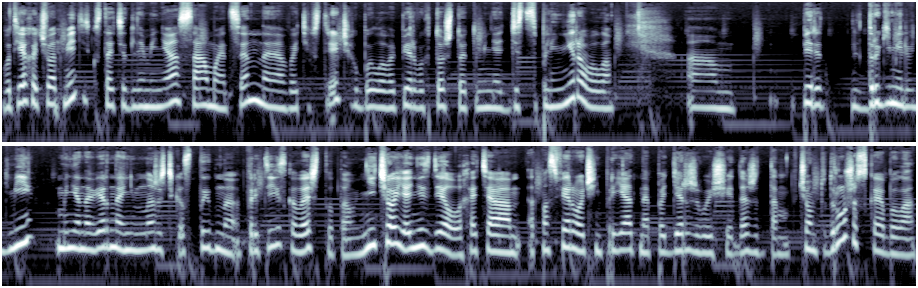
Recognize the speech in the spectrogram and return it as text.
Вот я хочу отметить, кстати, для меня самое ценное в этих встречах было, во-первых, то, что это меня дисциплинировало перед другими людьми. Мне, наверное, немножечко стыдно прийти и сказать, что там ничего я не сделала, хотя атмосфера очень приятная, поддерживающая, даже там в чем-то дружеская была.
